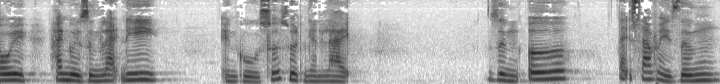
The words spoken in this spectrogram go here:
Thôi, hai người dừng lại đi. Angle suốt ruột ngăn lại. Dừng ư? Tại sao phải dừng?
